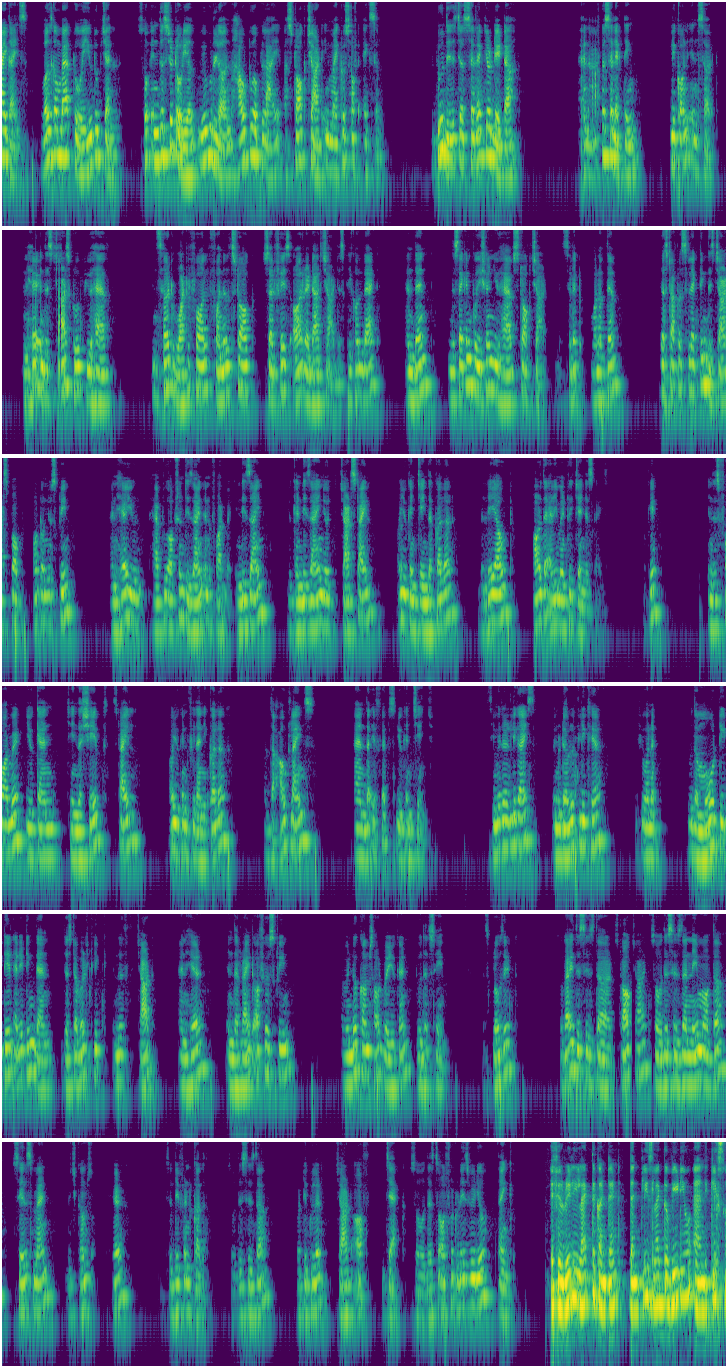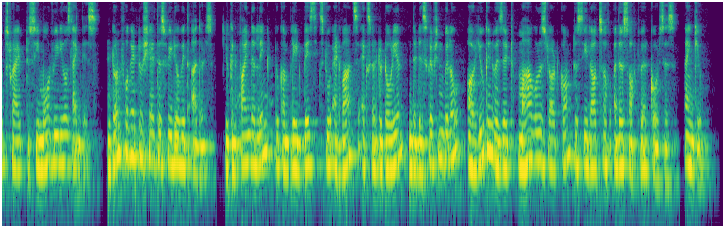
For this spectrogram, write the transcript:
Hi guys, welcome back to our YouTube channel. So in this tutorial, we would learn how to apply a stock chart in Microsoft Excel. To do this, just select your data and after selecting, click on insert. And here in this charts group, you have insert waterfall, funnel stock, surface or radar chart. Just click on that. And then in the second position, you have stock chart. Let's select one of them just after selecting these charts pop out on your screen. And here you have two options design and format. In design you can design your chart style or you can change the color the layout or the elementary changes guys. Okay? In this format you can change the shape style or you can fill any color or the outlines and the effects you can change. Similarly guys when you double click here if you want to do the more detailed editing then just double click in the chart and here in the right of your screen a window comes out where you can do the same. Let's close it. So guys this is the stock chart. So this is the name of the salesman which comes here. It's a different color. So this is the particular chart of jack. So that's all for today's video. Thank you. If you really like the content, then please like the video and click subscribe to see more videos like this. And don't forget to share this video with others. You can find the link to complete basics to advanced Excel tutorial in the description below or you can visit mahagurus.com to see lots of other software courses. Thank you.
